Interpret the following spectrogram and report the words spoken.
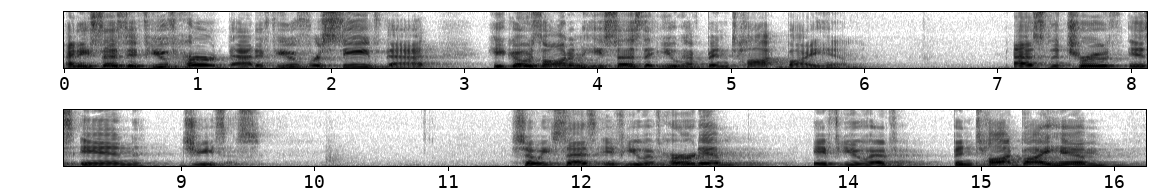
And he says, if you've heard that, if you've received that, he goes on and he says that you have been taught by him, as the truth is in Jesus. So he says, if you have heard him, if you have been taught by him,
